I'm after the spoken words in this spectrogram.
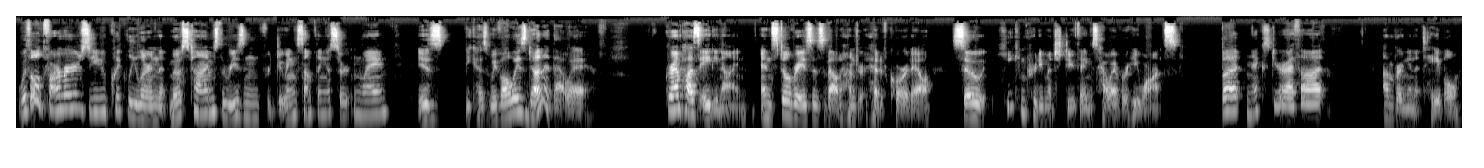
With old farmers, you quickly learn that most times the reason for doing something a certain way is because we've always done it that way. Grandpa's 89 and still raises about a 100 head of Corriedale, so he can pretty much do things however he wants. But next year, I thought, I'm bringing a table.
